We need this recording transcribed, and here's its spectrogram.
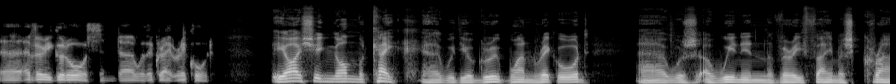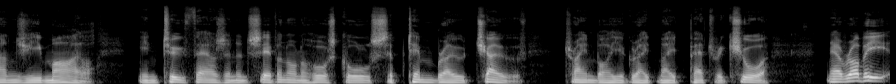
uh a very good horse and uh, with a great record. The icing on the cake uh, with your Group One record was a win in the very famous Kranji Mile in 2007 on a horse called Septembro Chove trained by your great mate Patrick Shaw. Now, Robbie,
